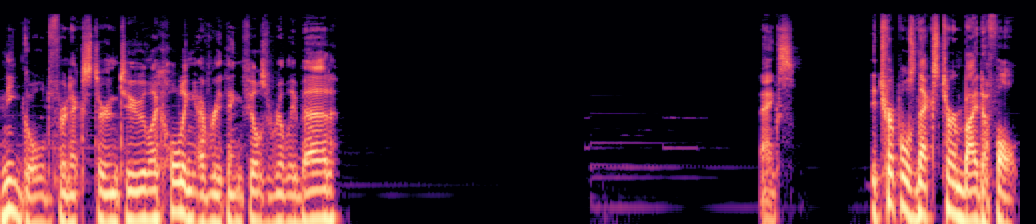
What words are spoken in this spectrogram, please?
I need gold for next turn too. Like holding everything feels really bad. Thanks. It triples next turn by default.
